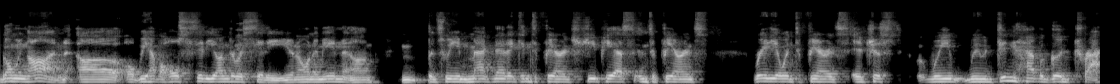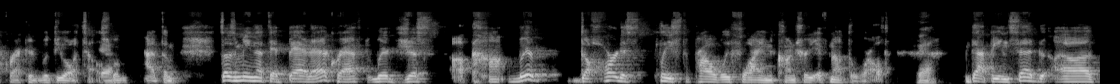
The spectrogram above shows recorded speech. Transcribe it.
going on. Uh, we have a whole city under a city. You know what I mean? Um, between magnetic interference, GPS interference, radio interference. It just we we didn't have a good track record with the Autels yeah. when we had them. Doesn't mean that they're bad aircraft. We're just a we're the hardest place to probably fly in the country, if not the world. Yeah. That being said, uh,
